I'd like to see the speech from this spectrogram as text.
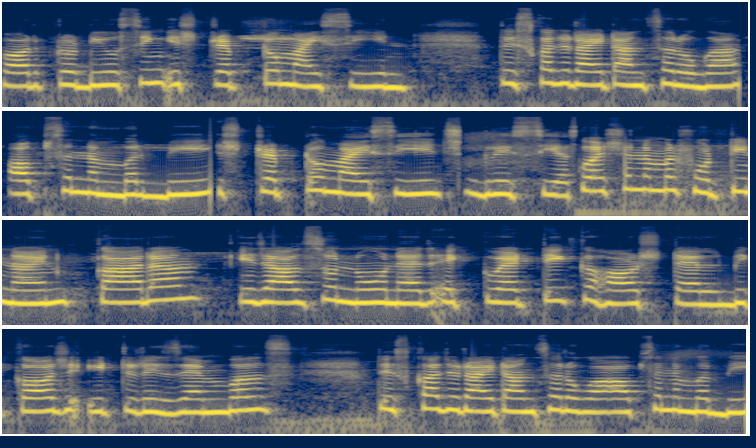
for producing streptomycin तो इसका जो राइट आंसर होगा option number B streptomyces griseus question number forty nine कारम is also known as aquatic horsetail because it resembles तो इसका जो राइट आंसर होगा option number B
